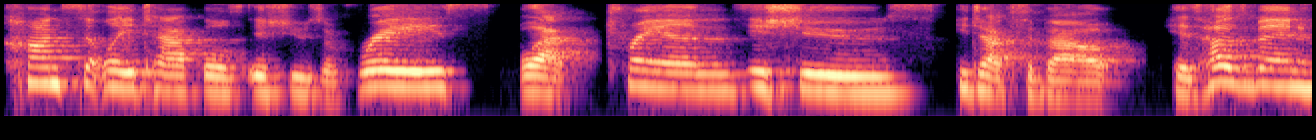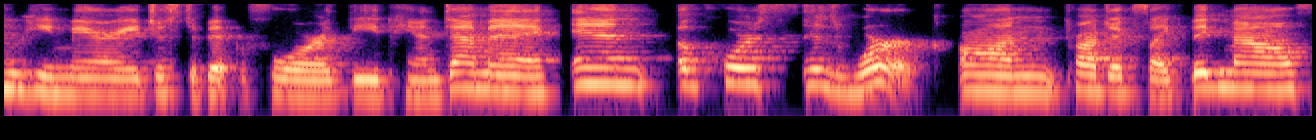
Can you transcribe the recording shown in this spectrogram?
constantly tackles issues of race, Black trans issues. He talks about his husband, who he married just a bit before the pandemic, and of course, his work on projects like Big Mouth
